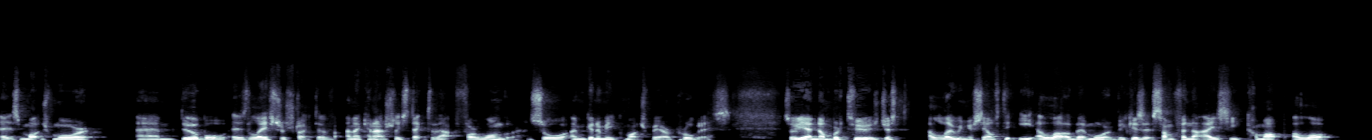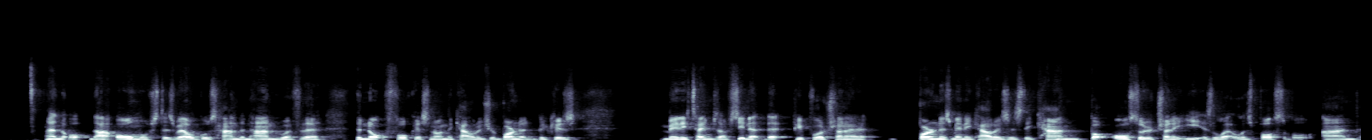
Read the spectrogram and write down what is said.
It's much more um, doable is less restrictive and I can actually stick to that for longer. So I'm going to make much better progress. So, yeah, number two is just allowing yourself to eat a little bit more because it's something that I see come up a lot. And that almost as well goes hand in hand with the, the not focusing on the calories you're burning because many times I've seen it that people are trying to burn as many calories as they can, but also they're trying to eat as little as possible. And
